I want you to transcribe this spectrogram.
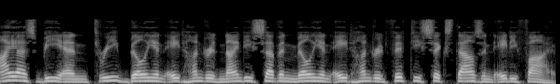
ISBN 3897856085,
